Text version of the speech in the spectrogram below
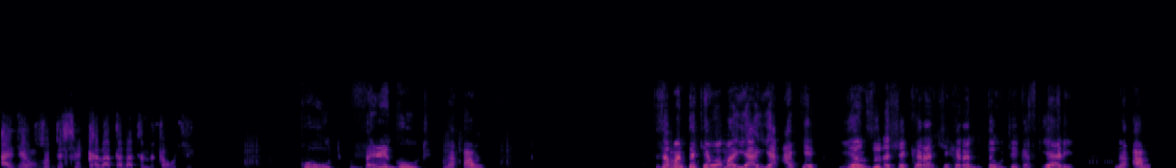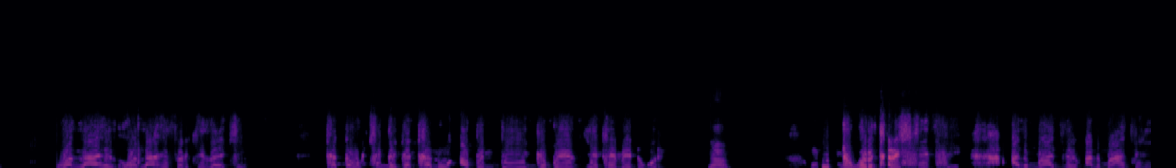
a yanzu da shekara talatin da ta wuce? Good very good. Na'am. Zamantakewa ma yaya ake yanzu da shekara shekaran da ta wuce? Gaskiya ne. Na'am. Wallahi wallahi sarki zaki ka ɗauki daga Kano abin da ya gaba ya kai Maiduguri. Na'am. Maiduguri ƙarshe ce almajiri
